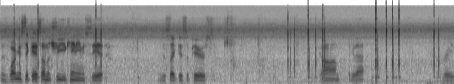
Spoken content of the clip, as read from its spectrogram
This walking stick gets on the tree, you can't even see it. It just like disappears. Gone. Look at that. Crazy.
